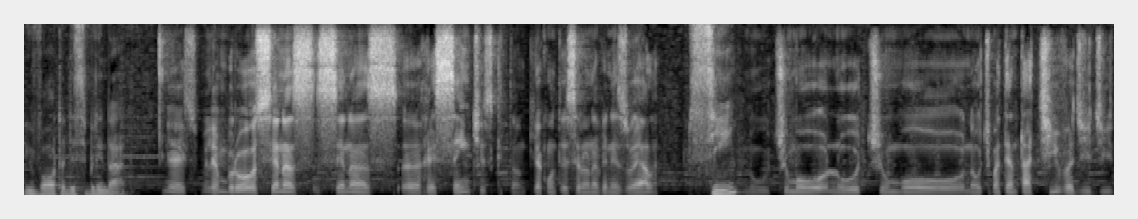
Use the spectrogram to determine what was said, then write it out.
em volta desse blindado. É, isso me lembrou cenas, cenas uh, recentes que, tão, que aconteceram na Venezuela, Sim. No último, no último, na última tentativa de, de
